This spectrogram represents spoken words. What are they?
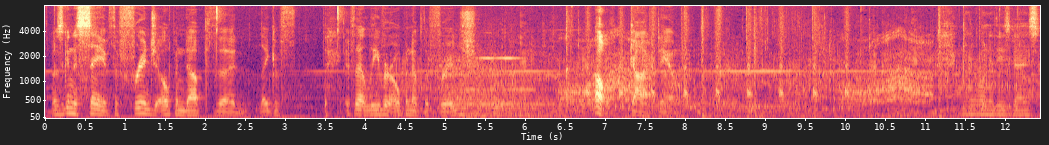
I was gonna say, if the fridge opened up the... Like, if, if that lever opened up the fridge... Oh, god damn. Another one of these guys.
